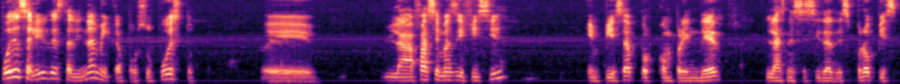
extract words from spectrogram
Puede salir de esta dinámica, por supuesto. Eh, la fase más difícil empieza por comprender las necesidades propias,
